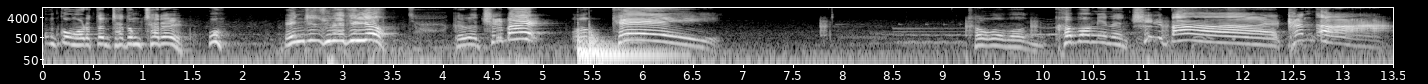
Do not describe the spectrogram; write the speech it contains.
꽁꽁 얼었던 자동차를 오 엔진 소리가 들려! 자 그러면 출발! 오케이! 저거면 커벙이는 출발! 간다!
